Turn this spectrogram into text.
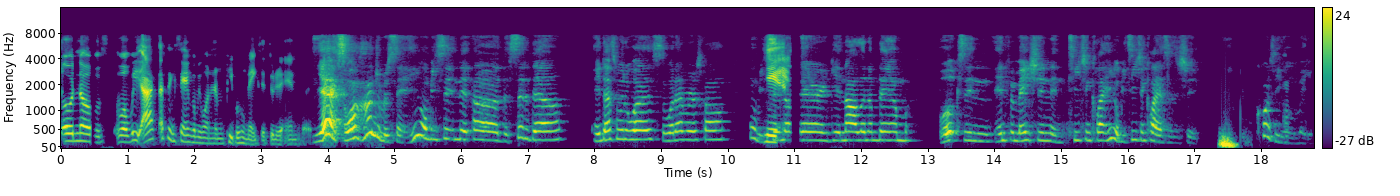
Lord knows. Well, we I, I think Sam gonna be one of them people who makes it through the end. But Yes, one hundred percent. He gonna be sitting at uh the Citadel. Ain't that's what it was, or whatever it's called. He gonna be Yeah. sitting up there and getting all of them damn books and information and teaching class. He gonna be teaching classes and shit. Of course he gonna make it.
